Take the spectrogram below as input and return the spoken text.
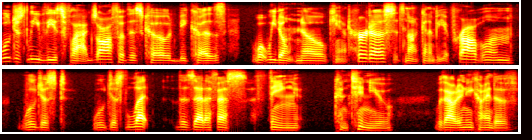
we'll just leave these flags off of this code because what we don't know can't hurt us. It's not going to be a problem. We'll just we'll just let the ZFS thing continue without any kind of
